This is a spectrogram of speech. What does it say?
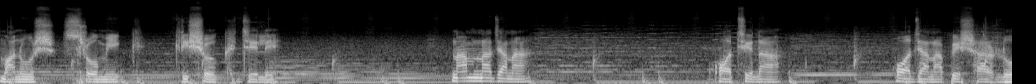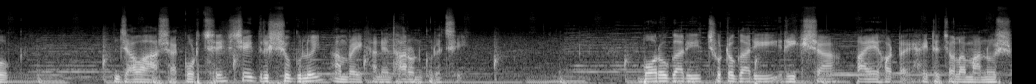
মানুষ, শ্রমিক, কৃষক, জেলে। নাম না জানা, অচেনা, অজানা পেশার লোক যাওয়া আসা করছে, সেই দৃশ্যগুলোই আমরা এখানে ধারণ করেছি। বড় গাড়ি, ছোট গাড়ি, রিক্সা, পায়ে হটা হেঁটে চলা মানুষ,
